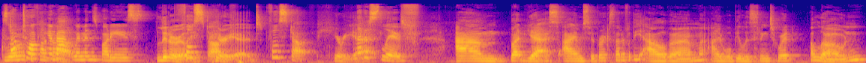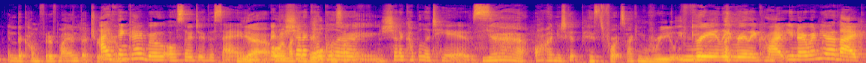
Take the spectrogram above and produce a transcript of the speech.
Grow Stop talking about up. women's bodies. Literally. Full stop. Period. Full stop. Period. Let us live. Um, but yes, I'm super excited for the album. I will be listening to it alone in the comfort of my own bedroom. I think I will also do the same. Yeah, Maybe or like, shed a a, walk couple or of something. shed a couple of tears. Yeah. Oh, I need to get pissed for it so I can really feel really, it. really cry. You know when you're like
